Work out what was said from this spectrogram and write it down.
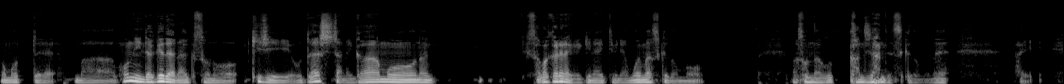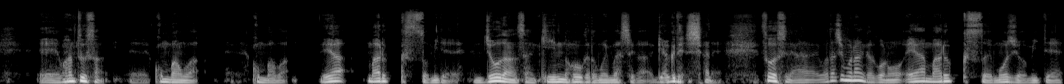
思って、まあ本人だけではなくその記事を出したね側もなん裁かれなきゃいけないっていうふうに思いますけども、まあそんな感じなんですけどもね。はい。えー、ワントゥーさん、えー、こんばんは、こんばんは。エアマルックスと見て、ジョーダンさん金の方かと思いましたが、逆でしたね。そうですね。私もなんかこのエアマルックスという文字を見て、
